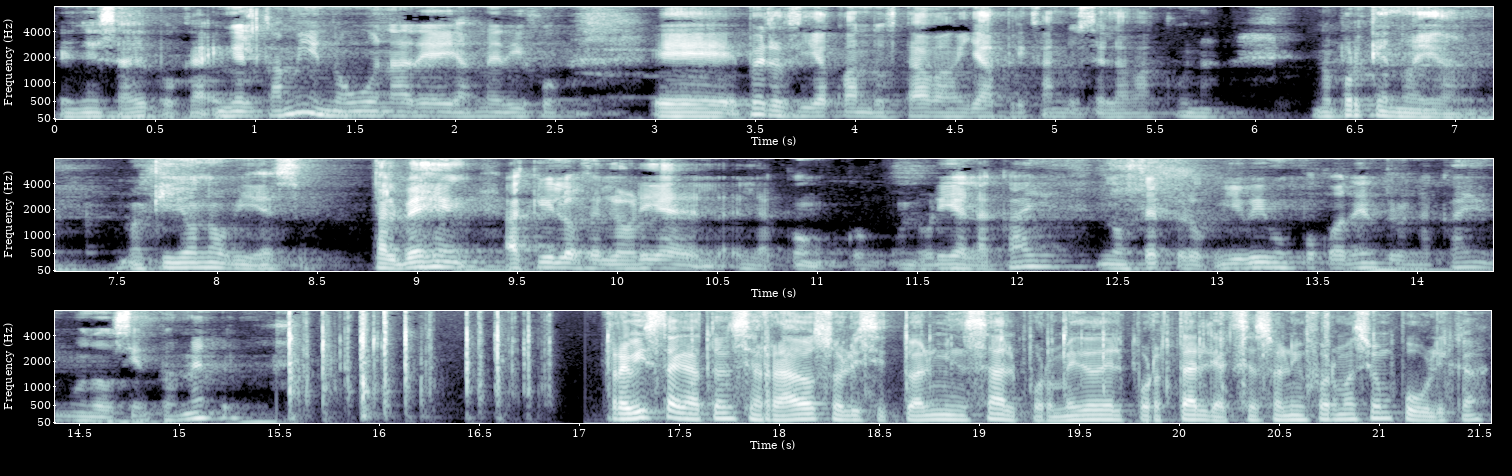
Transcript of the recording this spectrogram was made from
en esa época. En el camino una de ellas me dijo, eh, pero sí ya cuando estaban ya aplicándose la vacuna. No porque no llegaron. Aquí yo no vi eso. Tal vez en, aquí los de la orilla de la, con, la orilla de la calle, no sé, pero yo vivo un poco adentro en la calle, unos 200 metros. Revista Gato Encerrado solicitó al MinSal por medio del portal de acceso a la información pública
